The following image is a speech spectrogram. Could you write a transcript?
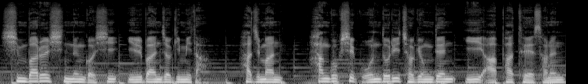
신발을 신는 것이 일반적입니다. 하지만 한국식 온돌이 적용된 이 아파트에서는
